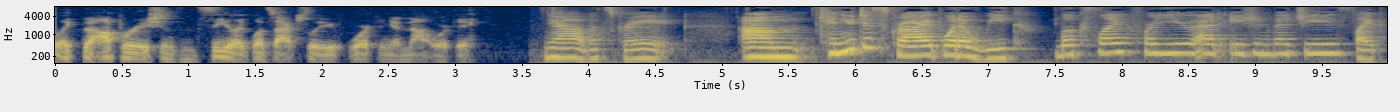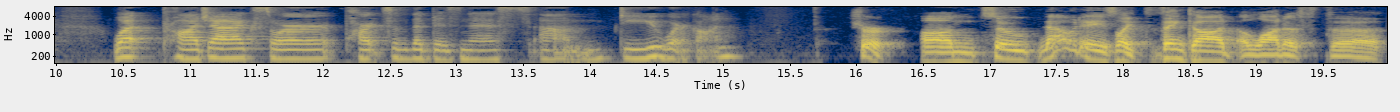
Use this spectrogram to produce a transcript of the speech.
like the operations and see like what's actually working and not working. Yeah, that's great. Um, can you describe what a week looks like for you at Asian Veggies? Like, what projects or parts of the business um, do you work on? Sure. Um, so nowadays, like, thank God, a lot of the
